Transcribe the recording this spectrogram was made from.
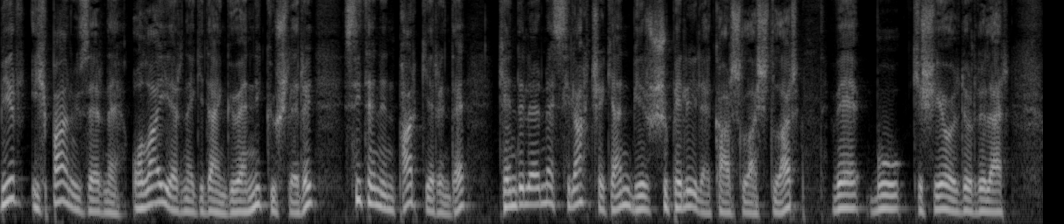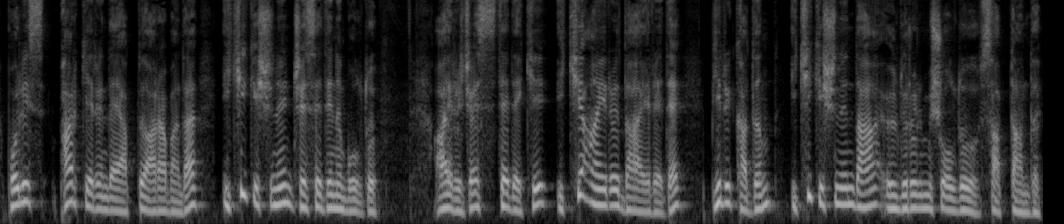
Bir ihbar üzerine olay yerine giden güvenlik güçleri sitenin park yerinde kendilerine silah çeken bir şüpheliyle karşılaştılar ve bu kişiyi öldürdüler. Polis park yerinde yaptığı aramada iki kişinin cesedini buldu. Ayrıca sitedeki iki ayrı dairede biri kadın iki kişinin daha öldürülmüş olduğu saptandı.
